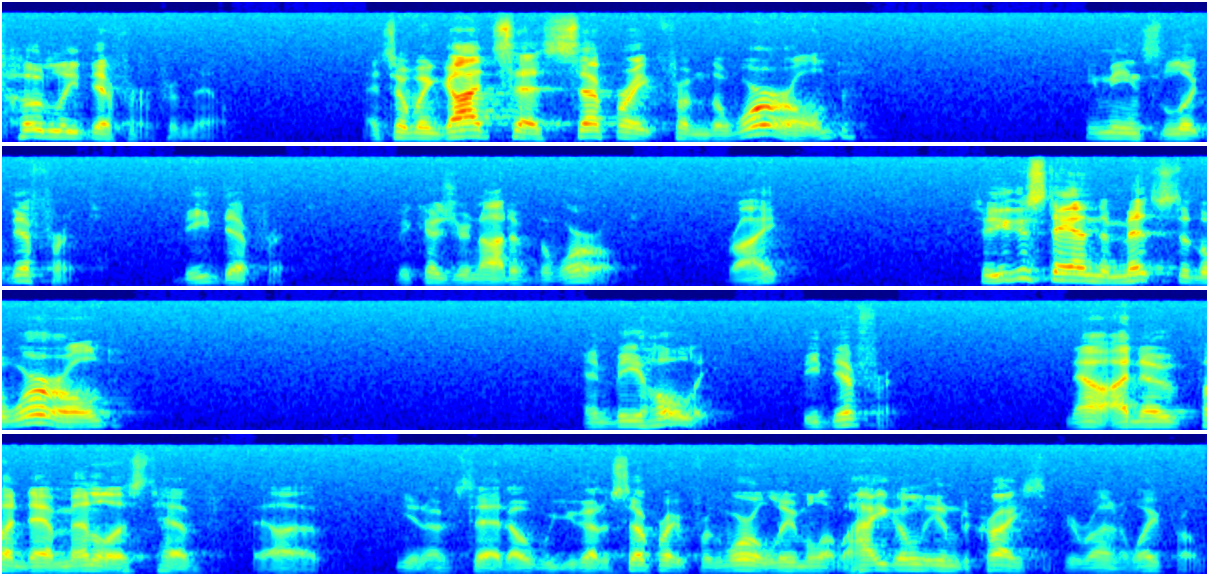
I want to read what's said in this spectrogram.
totally different from them. And so when God says separate from the world, he means look different, be different, because you're not of the world, right? So you can stand in the midst of the world and be holy, be different. Now, I know fundamentalists have, uh, you know, said, oh, well, you got to separate from the world, leave them alone. Well, how are you going to lead them to Christ if you're running away from them?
